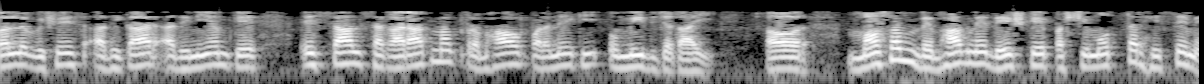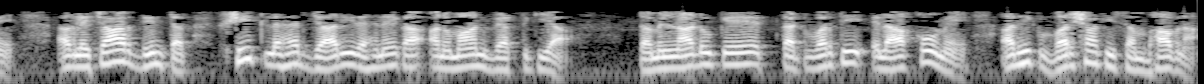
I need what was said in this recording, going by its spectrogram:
बल विशेष अधिकार अधिनियम के इस साल सकारात्मक प्रभाव पड़ने की उम्मीद जताई और मौसम विभाग ने देश के पश्चिमोत्तर हिस्से में अगले चार दिन तक शीतलहर जारी रहने का अनुमान व्यक्त किया। तमिलनाडु के तटवर्ती इलाकों में अधिक वर्षा की संभावना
